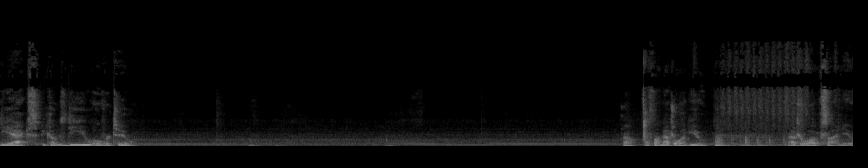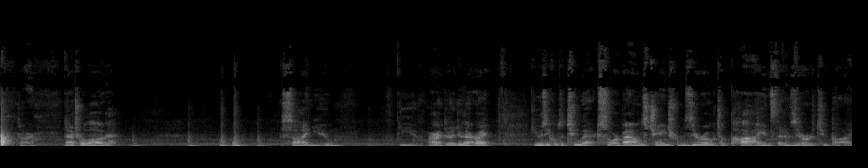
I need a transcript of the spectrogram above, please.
dx becomes du over 2. No, that's not natural log u. Natural log of sine u. Sorry. Natural log sine u du. All right, did I do that right? u is equal to 2x, so our bounds change from 0 to pi instead of 0 to 2 pi.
